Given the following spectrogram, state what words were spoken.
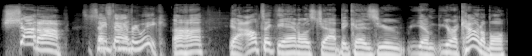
Shut up. Same That's thing not, every week. Uh huh. Yeah, I'll take the analyst job because you're you know, you're accountable,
